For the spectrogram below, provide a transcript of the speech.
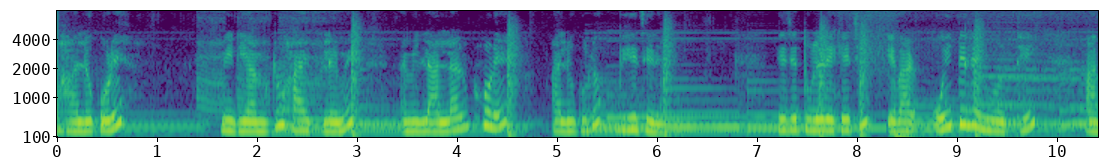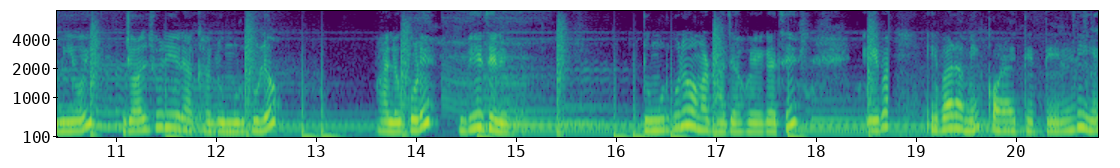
ভালো করে মিডিয়াম টু হাই ফ্লেমে আমি লাল লাল করে আলুগুলো ভেজে নেব। ভেজে তুলে রেখেছি, এবার ওই তেলের মধ্যে আমি ওই জল ঝরিয়ে রাখা ডুমুরগুলো ভালো করে ভেজে নেব। ডুমুরগুলো আমার ভাজা হয়ে গেছে। এবার এবার আমি কড়াইতে তেল দিয়ে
